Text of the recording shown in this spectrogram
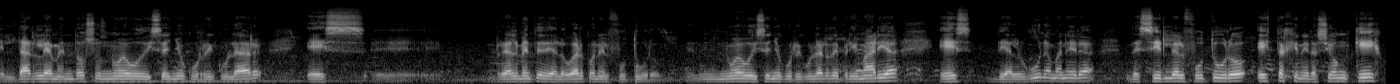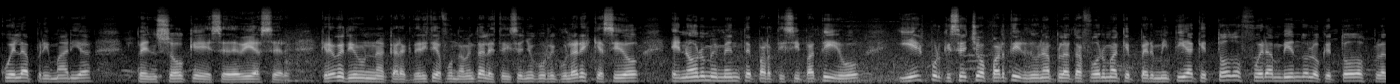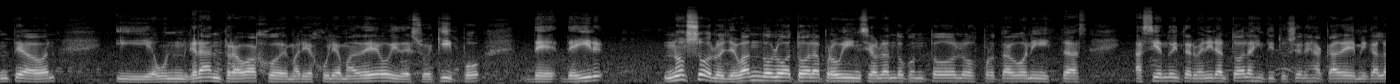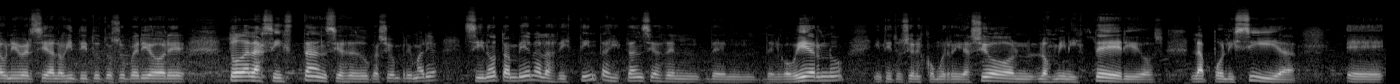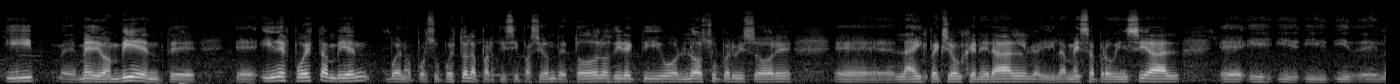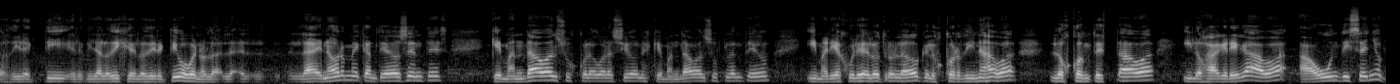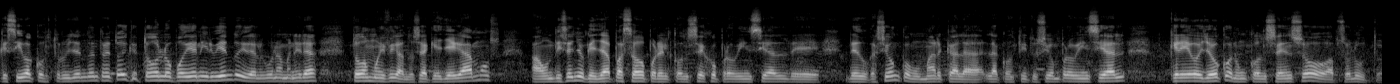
El darle a Mendoza un nuevo diseño curricular es eh, realmente dialogar con el futuro. Un nuevo diseño curricular de primaria es de alguna manera decirle al futuro esta generación qué escuela primaria pensó que se debía hacer. Creo que tiene una característica fundamental este diseño curricular es que ha sido enormemente participativo y es porque se ha hecho a partir de una plataforma que permitía que todos fueran viendo lo que todos planteaban y un gran trabajo de María Julia Madeo y de su equipo de, ir no solo llevándolo a toda la provincia, hablando con todos los protagonistas, haciendo intervenir a todas las instituciones académicas, la universidad, los institutos superiores, todas las instancias de educación primaria, sino también a las distintas instancias del, gobierno, instituciones como irrigación, los ministerios, la policía eh, y eh, medio ambiente, eh, y después también, bueno, por supuesto, la participación de todos los directivos, los supervisores, eh, la inspección general y la mesa provincial, eh, y, de los directivos, ya lo dije, de los directivos, bueno, la, enorme cantidad de docentes que mandaban sus colaboraciones, que mandaban sus planteos, y María Julia del otro lado que los coordinaba, los contestaba y los agregaba a un diseño que se iba construyendo entre todos y que todos lo podían ir viendo y de alguna manera todos modificando. O sea que llegamos a un diseño que ya ha pasado por el Consejo Provincial de, Educación, como marca la Constitución Provincial, creo yo, con un consenso absoluto.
